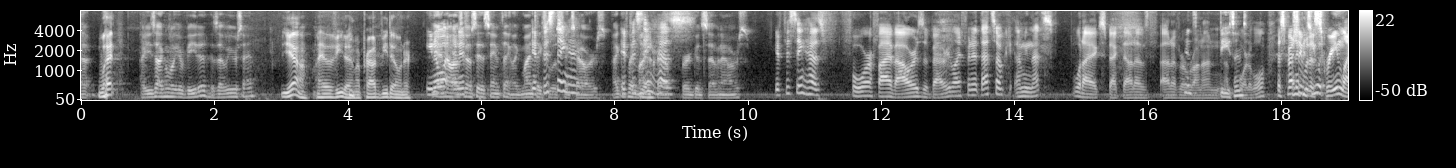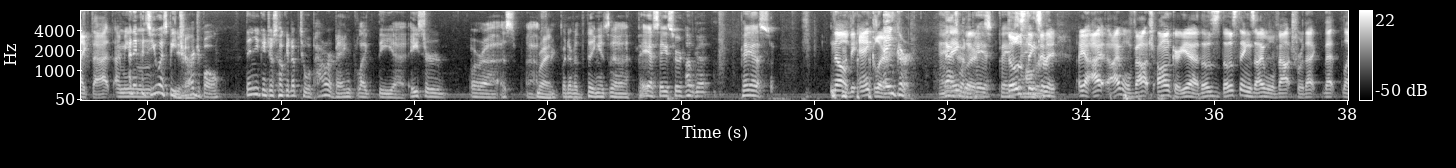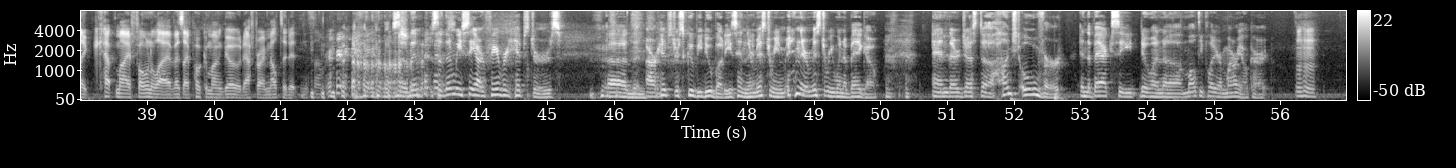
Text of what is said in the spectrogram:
Uh, what? Are you talking about your Vita? Is that what you were saying? Yeah, I have a Vita. I'm a proud Vita owner. You know yeah, what? no, I was if, gonna say the same thing. Like mine takes this about six ha- hours. I can if play this Minecraft has- for a good seven hours. if this thing has four or five hours of battery life in it, that's okay. I mean, that's what I expect out of out of a It's run on decent. portable, especially with a screen like that. I mean, And if it's USB Yeah. chargeable, then you can just hook it up to a power bank like the uh, Acer or uh, uh, Right. whatever the thing is. Uh, Pay us, Acer. I've got Pay us. no, the Ankler. Anker. That's what it Anker. Pay pay those things are Anker. the. Yeah, I, I will vouch Anker. Yeah, those those things I will vouch for. That that like kept my phone alive as I Pokemon Go'd after I melted it in the summer. so then, so then we see our favorite hipsters, uh, the, our hipster Scooby Doo buddies, in their mystery in their mystery Winnebago, and they're just uh, hunched over in the back seat doing uh, multiplayer Mario Kart.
